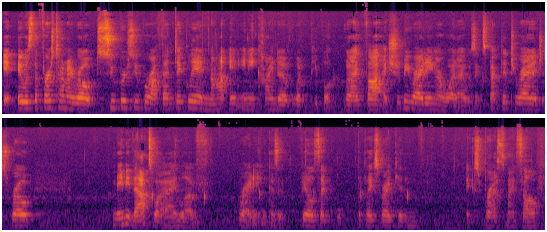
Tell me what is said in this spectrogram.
it, it was the first time I wrote super super authentically and not in any kind of what people what I thought I should be writing or what I was expected to write. I just wrote maybe that's why I love writing because it feels like the place where I can express myself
